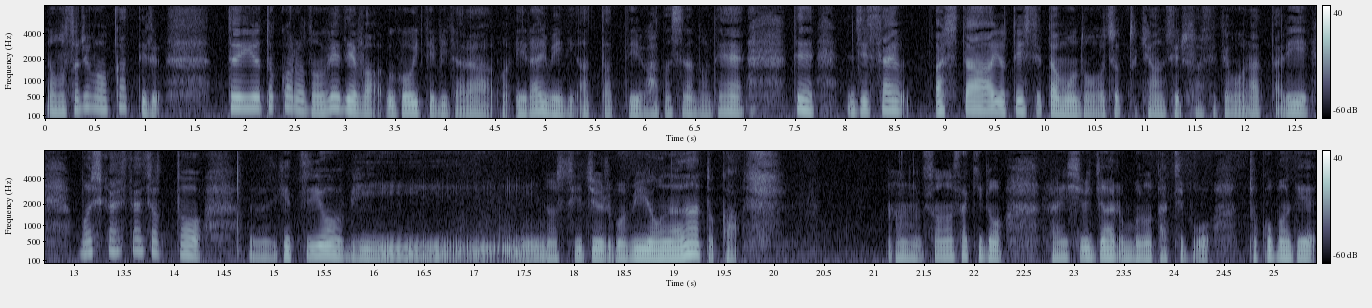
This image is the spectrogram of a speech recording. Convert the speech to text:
でもそれも分かってる。というところの上では動いてみたら、まあ、えらい目にあったっていう話なので。で実際明日予定してたものをちょっとキャンセルさせてもらったりもしかしたらちょっと月曜日のスケジュールも微妙だなとか、うん、その先の来週にあるものたちもどこまで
